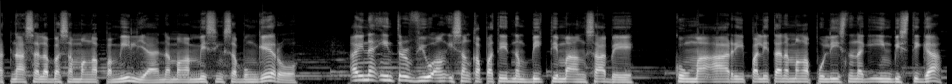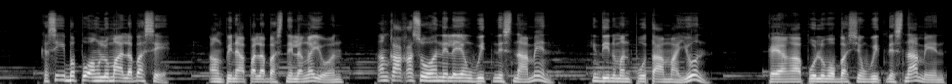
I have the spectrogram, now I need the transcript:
at nasa labas ang mga pamilya ng mga missing sa bunggero, ay na-interview ang isang kapatid ng biktima ang sabi kung maaari palitan ng mga pulis na nag-iimbestiga. Kasi iba po ang lumalabas eh. Ang pinapalabas nila ngayon, ang kakasuhan nila yung witness namin. Hindi naman po tama yun. Kaya nga po lumabas yung witness namin,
